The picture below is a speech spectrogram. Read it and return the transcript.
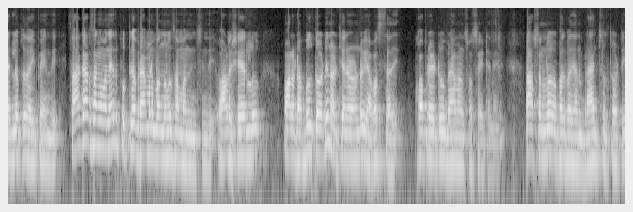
నిర్లిప్త అయిపోయింది. సహకార సంఘం అనేది పూర్తిగా బ్రాహ్మణ బంధువులకు సంబంధించింది. వాళ్ళ షేర్లు వాళ్ళ డబ్బులతోటి నడిచేటువంటి వ్యవస్థ అది. కోఆపరేటివ్ బ్రాహ్మణ సొసైటీ అనేది రాష్ట్రంలో పది పదిహేను బ్రాంచులతోటి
